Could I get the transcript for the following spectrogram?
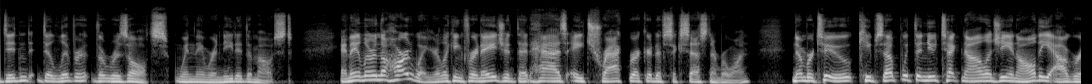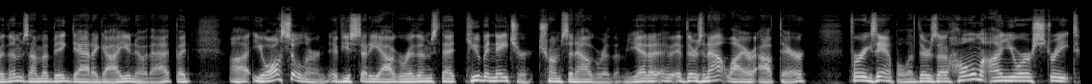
didn't deliver the results when they were needed the most. And they learned the hard way. You're looking for an agent that has a track record of success, number one. Number two, keeps up with the new technology and all the algorithms. I'm a big data guy, you know that. But uh, you also learn, if you study algorithms, that human nature trumps an algorithm. Yet, if there's an outlier out there, for example, if there's a home on your street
